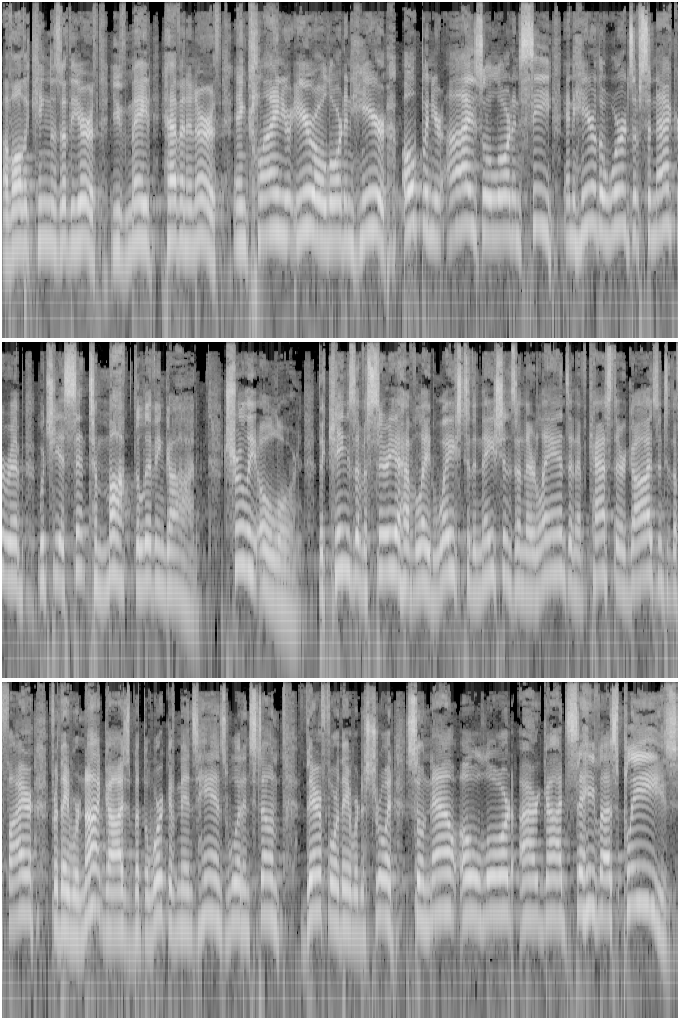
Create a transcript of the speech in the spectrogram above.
of all the kingdoms of the earth. You've made heaven and earth. Incline your ear, O Lord, and hear. Open your eyes, O Lord, and see, and hear the words of Sennacherib, which he has sent to mock the living God. Truly, O Lord, the kings of Assyria have laid waste to the nations and their lands, and have cast their gods into the fire, for they were not gods, but the work of men's hands, wood and stone. Therefore they were destroyed. So now, O Lord our God, save us, please,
